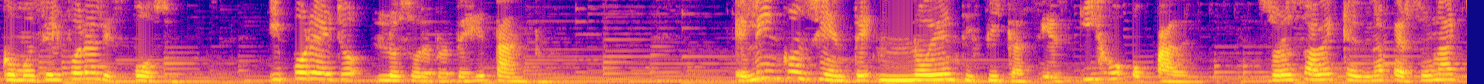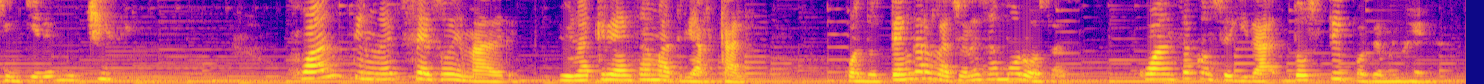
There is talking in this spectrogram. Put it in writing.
como si él fuera el esposo, y por ello lo sobreprotege tanto. El inconsciente no identifica si es hijo o padre, solo sabe que hay una persona a quien quiere muchísimo. Juan tiene un exceso de madre y una crianza matriarcal. Cuando tenga relaciones amorosas, Juan se conseguirá dos tipos de mujeres.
